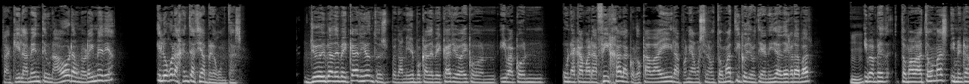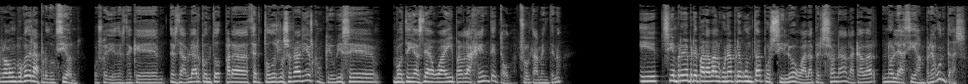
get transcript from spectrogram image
tranquilamente una hora, una hora y media, y luego la gente hacía preguntas yo iba de becario, entonces, pues, a mi época de becario, ahí con, iba con una cámara fija, la colocaba ahí, la poníamos en automático, yo no tenía ni idea de grabar. iba, tomaba tomas y me encargaba un poco de la producción. Pues oye, desde que desde hablar con para hacer todos los horarios, con que hubiese botellas de agua ahí para la gente, todo, absolutamente, ¿no? Y siempre me preparaba alguna pregunta por si luego a la persona, al acabar, no le hacían preguntas.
